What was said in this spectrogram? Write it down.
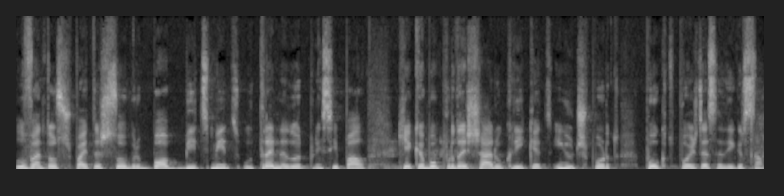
levantam suspeitas sobre Bob Beatsmith, o treinador principal, que acabou por deixar o cricket e o desporto pouco depois dessa digressão.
